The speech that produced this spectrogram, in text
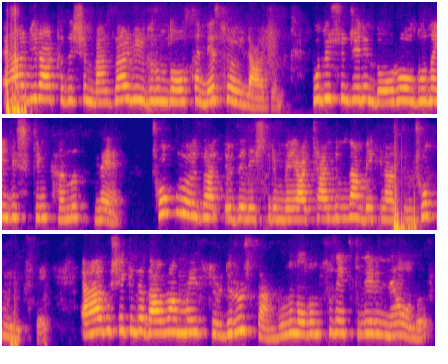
Eğer bir arkadaşım benzer bir durumda olsa ne söylerdim? Bu düşüncenin doğru olduğuna ilişkin kanıt ne? Çok mu özel öz eleştirim veya kendimden beklentim çok mu yüksek? Eğer bu şekilde davranmayı sürdürürsem bunun olumsuz etkileri ne olur?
